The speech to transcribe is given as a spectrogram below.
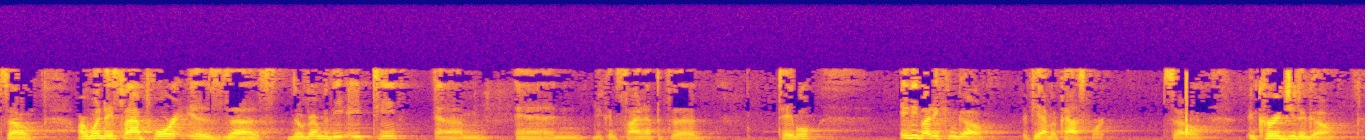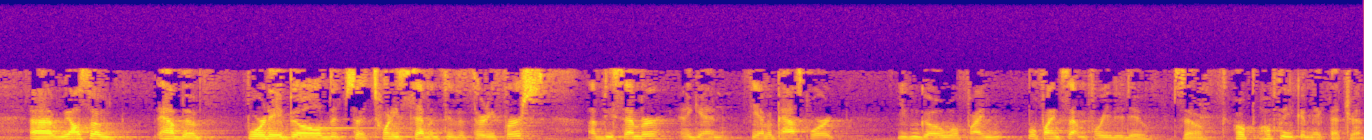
So our one day slab pour is November the 18th um, and you can sign up at the table. Anybody can go if you have a passport. So encourage you to go. Uh, we also have the four-day build. It's the 27th through the 31st of December. And again, if you have a passport, you can go. We'll find we'll find something for you to do. So hope, hopefully you can make that trip.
